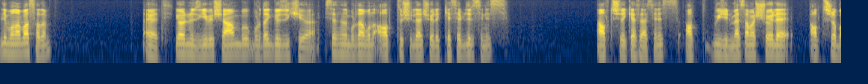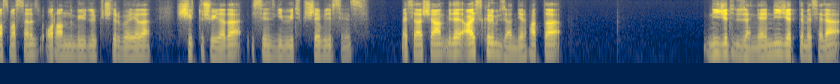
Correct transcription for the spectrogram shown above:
Limona basalım. Evet, gördüğünüz gibi şu an bu burada gözüküyor. İsterseniz buradan bunu alt tuşuyla şöyle kesebilirsiniz. Alt tuşuyla keserseniz alt büyütülmez ama şöyle alt tuşa basmazsanız oranlı büyütülür küçülür böyle ya da shift tuşuyla da istediğiniz gibi büyütüp küçülebilirsiniz. Mesela şu an bir de ice cream düzenleyelim. Hatta Nijet'i düzenleyelim. Nijet'te mesela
